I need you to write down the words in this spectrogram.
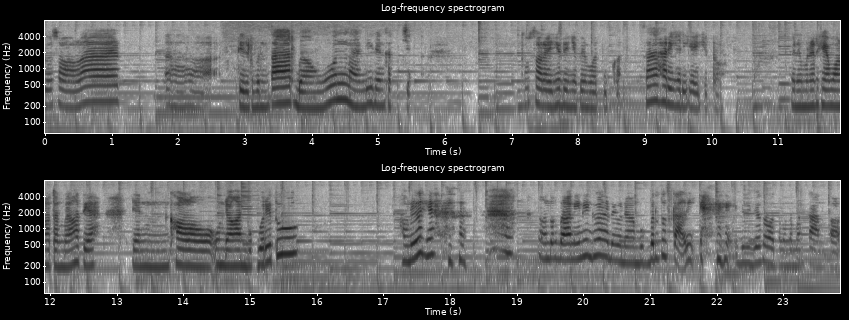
gue sholat uh, tidur bentar bangun mandi dan kerja. Terus sorenya udah nyiapin buat buka. Sehari-hari kayak gitu. Bener-bener kayak monoton banget ya. Dan kalau undangan bukber itu alhamdulillah ya. Untuk tahun ini gue ada undangan bukber tuh sekali. Itu juga sama teman-teman kantor.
